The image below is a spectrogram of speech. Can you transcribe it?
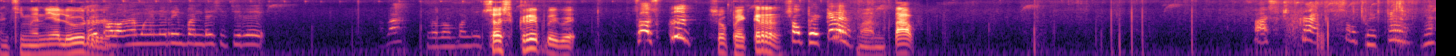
Mancing mania lur. Eh, kawak namanya ini rimpan dari si cire. Apa? Gak pampan sih. Subscribe ya gue. Subscribe, Sobeker. sobeker. Mantap. Subscribe, sobeker. Ya.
